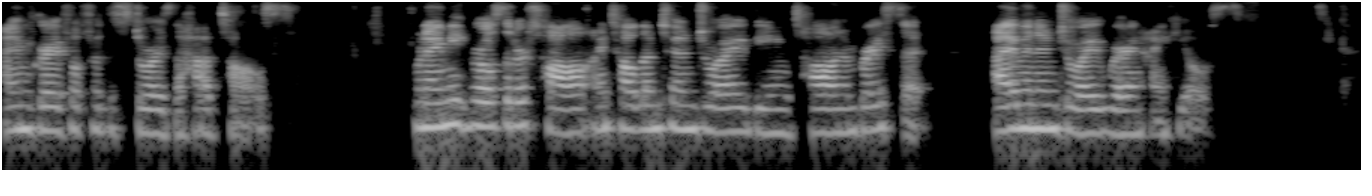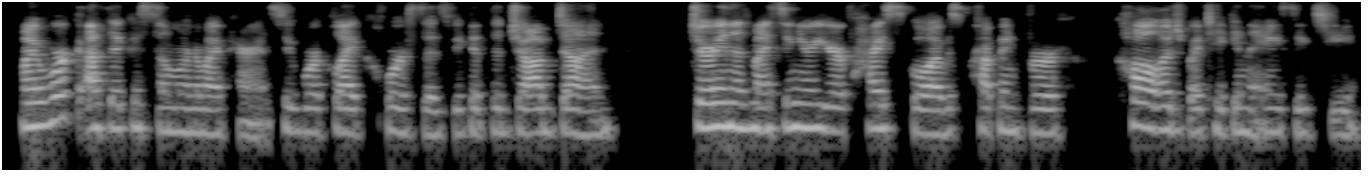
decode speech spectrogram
I'm grateful for the stores that have talls. When I meet girls that are tall, I tell them to enjoy being tall and embrace it. I even enjoy wearing high heels. My work ethic is similar to my parents, who work like horses. We get the job done. During my senior year of high school, I was prepping for college by taking the ACT,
